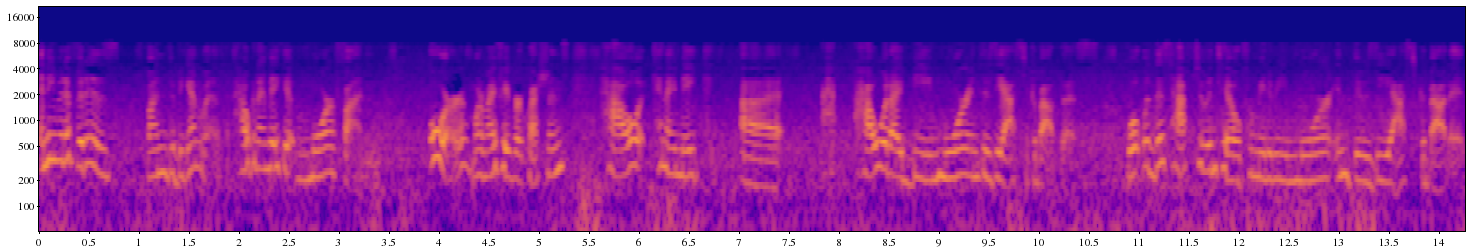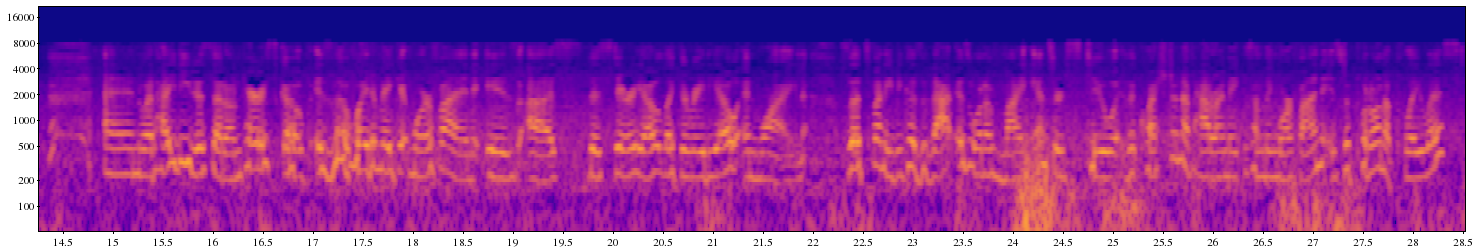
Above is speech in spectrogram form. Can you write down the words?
and even if it is fun to begin with, how can I make it more fun? Or, one of my favorite questions, how can I make, uh, how would I be more enthusiastic about this? What would this have to entail for me to be more enthusiastic about it? And what Heidi just said on Periscope is the way to make it more fun is uh, the stereo, like the radio, and wine. So that's funny because that is one of my answers to the question of how do I make something more fun is to put on a playlist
